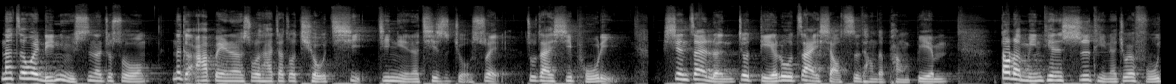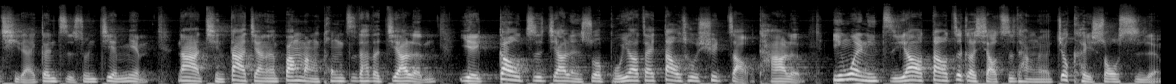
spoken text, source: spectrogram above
那这位林女士呢，就说那个阿伯呢，说他叫做邱气，今年呢七十九岁，住在西埔里，现在人就跌落在小池塘的旁边。到了明天，尸体呢就会浮起来跟子孙见面。那请大家呢帮忙通知他的家人，也告知家人说不要再到处去找他了，因为你只要到这个小池塘呢就可以收尸了。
